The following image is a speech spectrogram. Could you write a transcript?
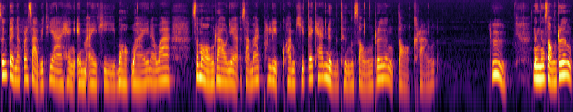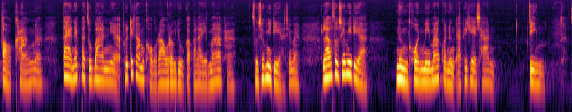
ซึ่งเป็นนักประสาทวิทยาแห่ง MIT บอกไว้นะว่า สมองเราเนี่ยสามารถผลิตความคิดได้แค่1ถึง2เรื่องต่อครั้งหนึ่งถึงสองเรื่องต่อครั้งนะ แต่ในปัจจุบันเนี่ยพฤติกรรมของเราเราอยู่กับอะไรมากคะโซเชียลมีเดียใช่ไหมแล้วโซเชียลมีเดียหนึ่งคนมีมากกว่าหนึ่งแอปพลิเคชัน จริง โจ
